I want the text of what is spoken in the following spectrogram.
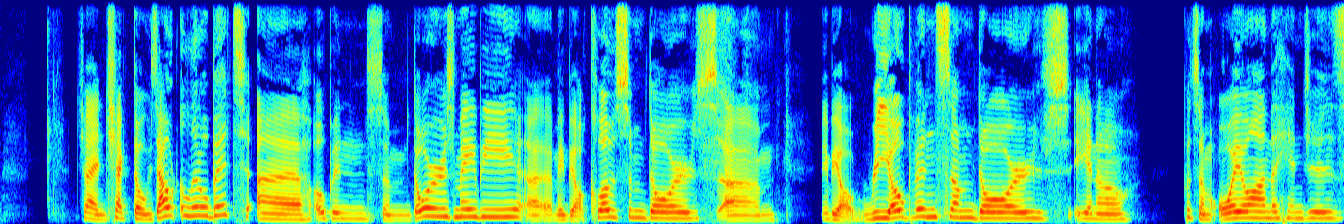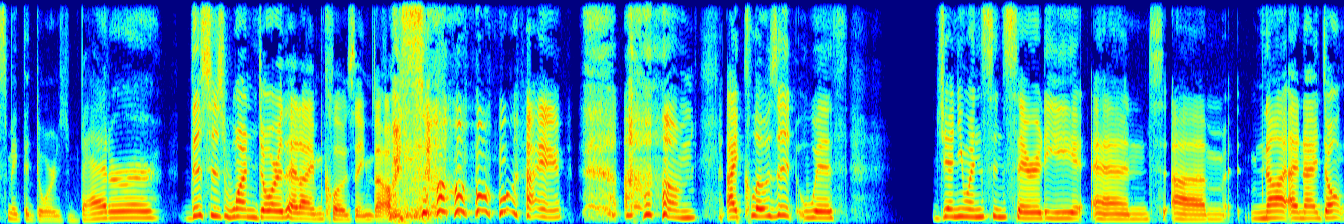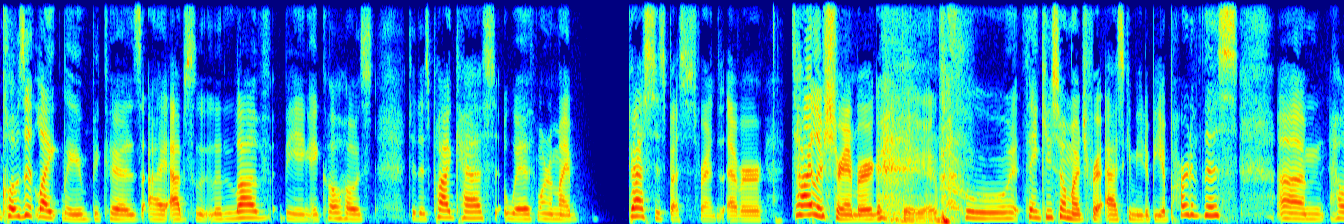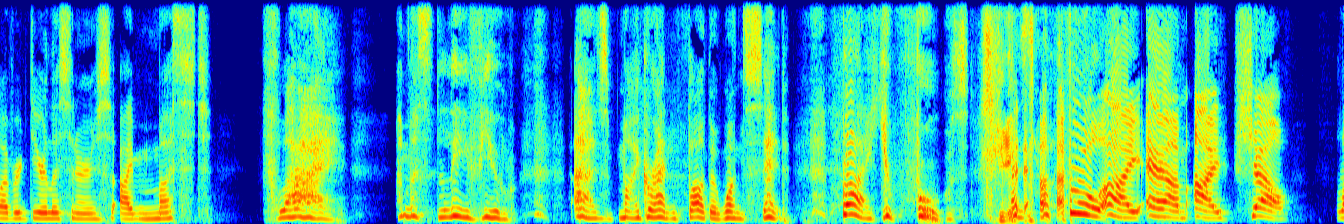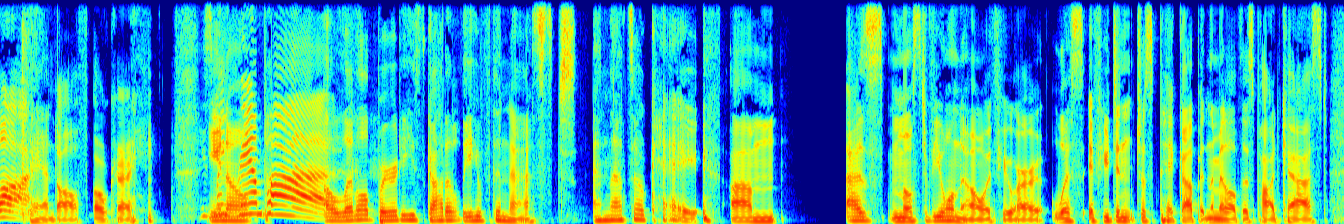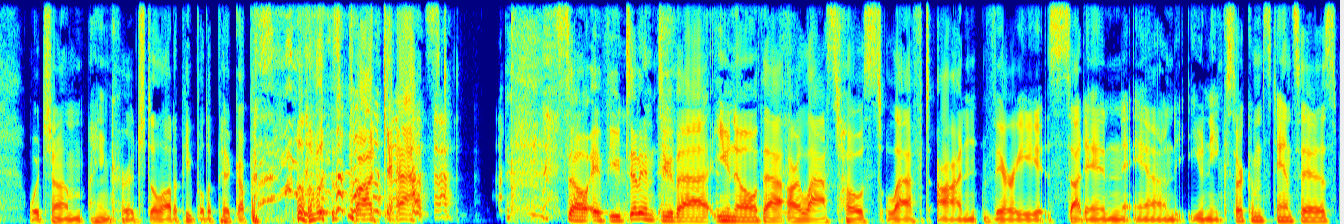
try and check those out a little bit. Uh, open some doors, maybe. Uh, maybe I'll close some doors. Um, maybe I'll reopen some doors, you know put some oil on the hinges, make the doors better. This is one door that I'm closing though. So I um I close it with genuine sincerity and um not and I don't close it lightly because I absolutely love being a co-host to this podcast with one of my bestest bestest friends ever tyler strandberg Babe. who thank you so much for asking me to be a part of this um, however dear listeners i must fly i must leave you as my grandfather once said fly you fools and Jeez. a fool i am i shall fly Gandalf, okay. he's you my know, grandpa A little birdie's got to leave the nest, and that's okay. Um, as most of you will know, if you are list, if you didn't just pick up in the middle of this podcast, which um, I encouraged a lot of people to pick up in the middle of this podcast. So if you didn't do that, you know that our last host left on very sudden and unique circumstances.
